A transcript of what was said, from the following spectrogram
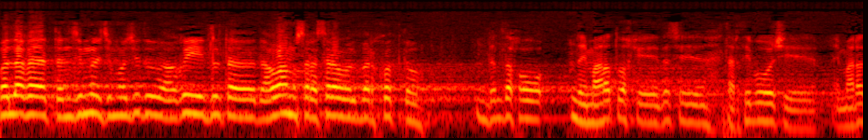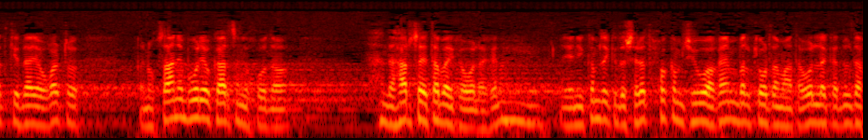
بل دغه تنظيمونه چي موجود وو هغوي دلته د عوامو سره څه ډول برخورد کاوه. دلته خو د امارت وخت کي داسي. ترتیب وو چی امارت کی دا یو غټ نقصان یې بولی او کار څنګه خو د د هر چا یې تبه یې کوله کنه یعنی کوم ځای کی د شریعت حکم چی وو هغه هم بلکه ورته ماتول لکه دلته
